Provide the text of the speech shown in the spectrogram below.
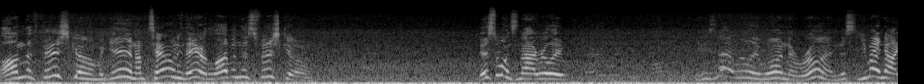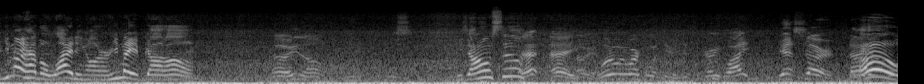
On the fish gum again. I'm telling you, they are loving this fish gum. This one's not really. He's not really one to run. This you might not. You might have a whiting on her. He may have got off. Oh, he's on. He's on still. That, hey, what are we working with here? Is this a great white? Yes, sir. Oh,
